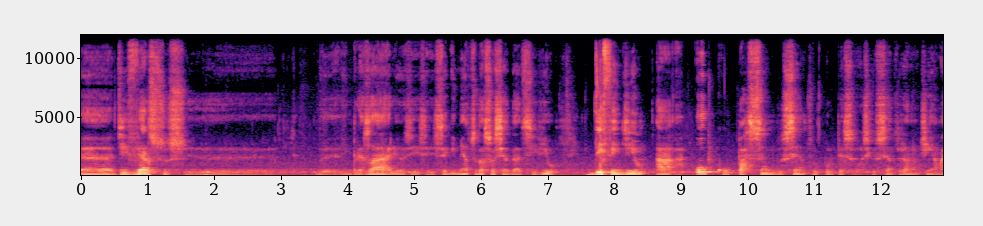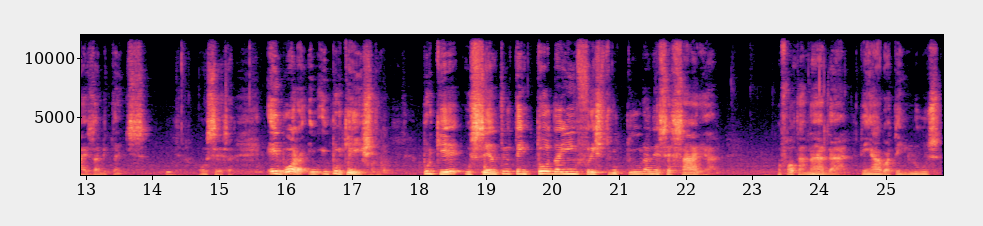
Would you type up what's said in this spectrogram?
eh, diversos eh, empresários e segmentos da sociedade civil defendiam a ocupação do centro por pessoas, que o centro já não tinha mais habitantes. Ou seja, embora, e, e por que isto? Porque o centro tem toda a infraestrutura necessária. Não falta nada. Tem água, tem luz,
